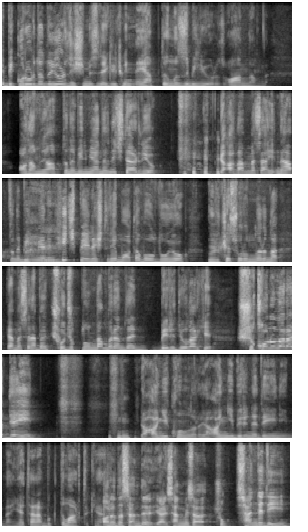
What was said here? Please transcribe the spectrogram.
e, bir gurur da duyuyoruz işimizle ilgili. Çünkü ne yaptığımızı biliyoruz o anlamda. Adam ne yaptığını bilmeyenlerin hiç derdi yok. ya adam mesela ne yaptığını bilmeyenin hiçbir eleştiriye muhatap olduğu yok. Ülke sorunlarına ya mesela ben çocukluğumdan beri, beri diyorlar ki şu konulara değin. ya hangi konulara ya hangi birine değineyim ben yeter ha bıktım artık ya. arada sen de yani sen mesela çok Sen de değin.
